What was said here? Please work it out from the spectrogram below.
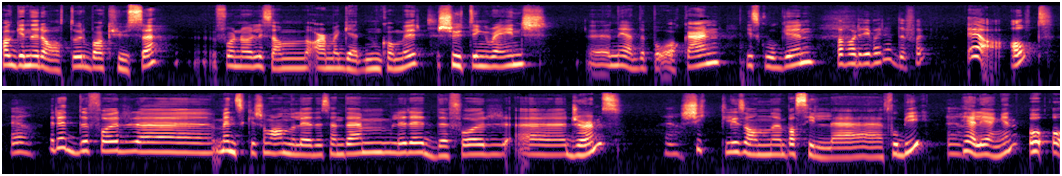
Har generator bak huset for når liksom Armageddon kommer. Shooting range nede på åkeren i skogen. Hva var det de var redde for? Ja, alt. Ja. Redde for uh, mennesker som var annerledes enn dem. Redde for uh, germs. Ja. Skikkelig sånn basillefobi, hele gjengen. Og, og,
